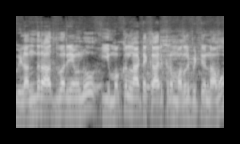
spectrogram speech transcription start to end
వీళ్ళందరి ఆధ్వర్యంలో ఈ మొక్కలు నాటే కార్యక్రమం మొదలుపెట్టి ఉన్నాము.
